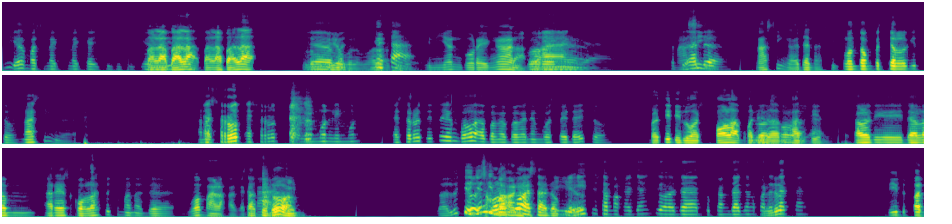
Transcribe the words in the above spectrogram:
Iya, mas snack-snack kayak ciki-ciki. bala-bala bala-bala Iya, Iya, mas- boleh-boleh. Inian gorengan. Bakwan, Gorengan. ya. Nasi. ada Nasi nggak ada nasi. lontong pecel gitu. Nasi enggak. Anak es serut es serut limun limun es serut itu yang bawa abang-abangan yang bawa sepeda itu. Berarti di luar sekolah bukan Di di, dalam sekolah, kantin. Kalau di dalam area sekolah tuh cuma ada gua malah kagak satu ada doang. kantin. Lalu jajan di sekolah mana? puasa dong. ya itu sama kayak jancu ada tukang dagang pada Lu- datang Di depan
